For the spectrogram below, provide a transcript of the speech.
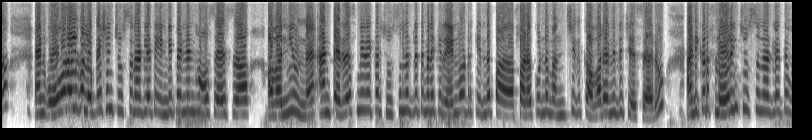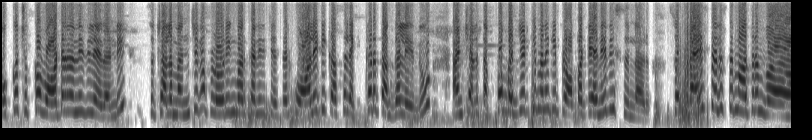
అండ్ ఓవరాల్గా లొకేషన్ చూస్తున్నట్లయితే ఇండిపెండెంట్ హౌసెస్ uh, అవన్నీ ఉన్నాయి. అండ్ టెర్రస్ మీద ఇక్కడ చూస్తున్నట్లయితే మనకి రెయిన్ వాటర్ కింద పడకుండా మంచిగా కవర్ అనేది చేశారు. అండ్ ఇక్కడ ఫ్లోరింగ్ చూస్తున్నట్లయితే ఒక్క చుక్క వాటర్ అనేది లేదండి. సో చాలా మంచిగా ఫ్లోరింగ్ వర్క్ అనేది చేశారు. క్వాలిటీకి అసలు ఎక్కడ తగ్గలేదు. అండ్ చాలా తక్కువ బడ్జెట్కి మనకి ప్రాపర్టీ అనేది ఇస్తున్నారు. సో ప్రైస్ తెలిస్తే మాత్రం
